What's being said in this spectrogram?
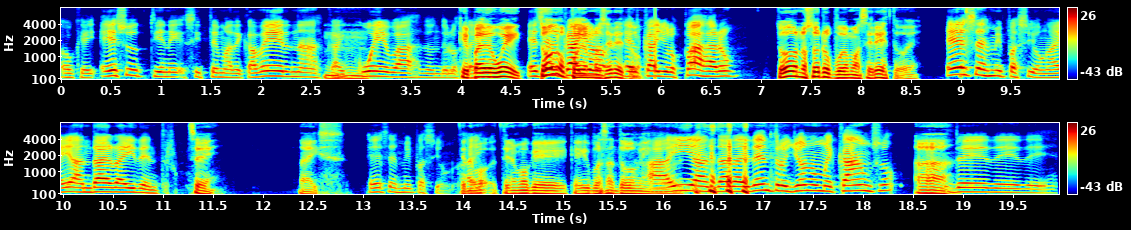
ok. Eso tiene sistema de cavernas, hay Ujú. cuevas donde los... Que, by the way, Ese todos podemos hacer esto. El Cayo Los Pájaros. Todos nosotros podemos hacer esto, ¿eh? Esa es mi pasión, ahí andar ahí dentro. Sí. Nice. Esa es mi pasión. Ahí- Tenemos, tenemos que, que ir para Santo Domingo. Ahí andar ahí dentro, yo no me canso de, de, de,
